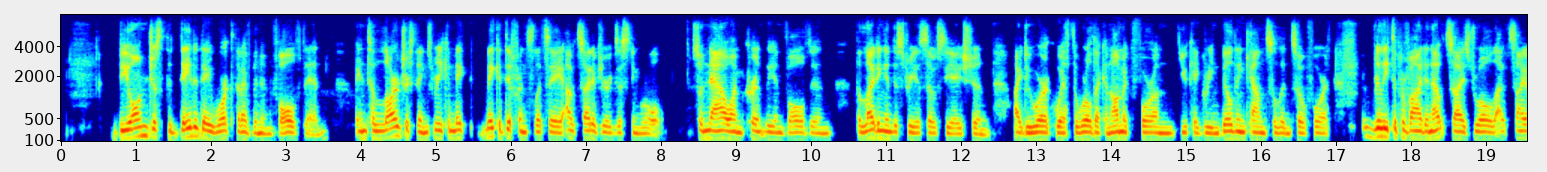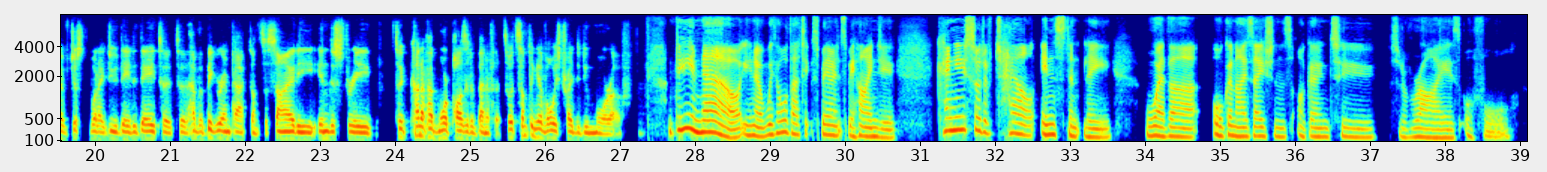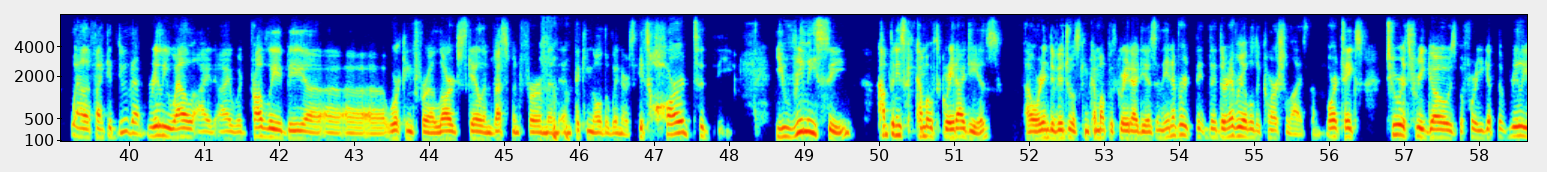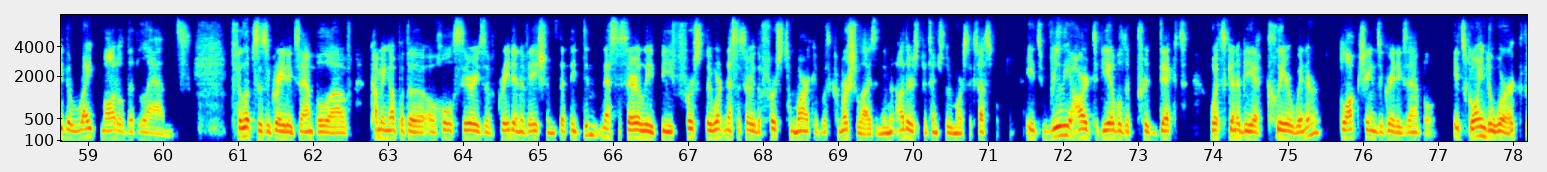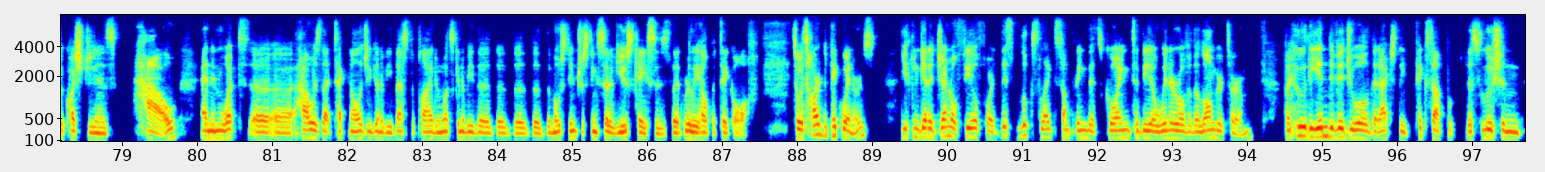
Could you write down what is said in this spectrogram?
beyond just the day-to-day work that i've been involved in into larger things where you can make make a difference let's say outside of your existing role so now I'm currently involved in the Lighting Industry Association. I do work with the World Economic Forum, UK Green Building Council, and so forth, really to provide an outsized role outside of just what I do day to day to, have a bigger impact on society, industry, to kind of have more positive benefits. So it's something I've always tried to do more of. Do you now, you know, with all that experience behind you, can you sort of tell instantly whether organizations are going to sort of rise or fall? Well, if I could do that really well, I, I would probably be a, a, a working for a large scale investment firm and, and picking all the winners. It's hard to, you really see companies can come up with great ideas Uh, or individuals can come up with great ideas and they never they, they're never able to commercialize them. Or it takes two or three goes before you get the really the right model that lands. Philips is a great example of coming up with a, a, whole series of great innovations that they didn't necessarily be first they weren't necessarily the first to market with commercializing them and others potentially were more successful. It's really hard to be able to predict what's going to be a clear winner. Blockchain's a great example. It's going to work. The question is how and in what uh, uh, how is that technology going to be best applied and what's going to be the, the, the the the most interesting set of use cases that really help it take off so it's hard to pick winners you can get a general feel for it. this looks like something that's going to be a winner over the longer term but who the individual that actually picks up the solution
